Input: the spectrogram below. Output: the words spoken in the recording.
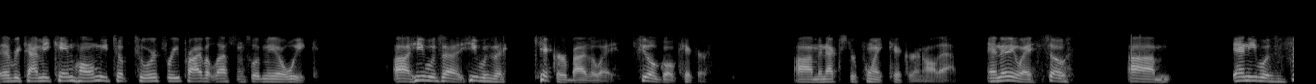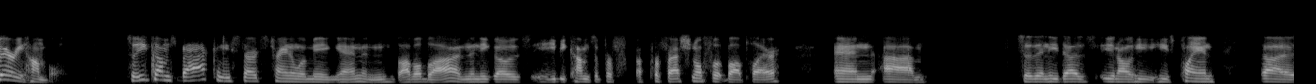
every time he came home he took two or three private lessons with me a week. Uh, he was a he was a kicker by the way field goal kicker um, an extra point kicker and all that. And anyway so um, and he was very humble. So he comes back and he starts training with me again, and blah blah blah. And then he goes, he becomes a, prof- a professional football player, and um, so then he does, you know, he he's playing uh,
